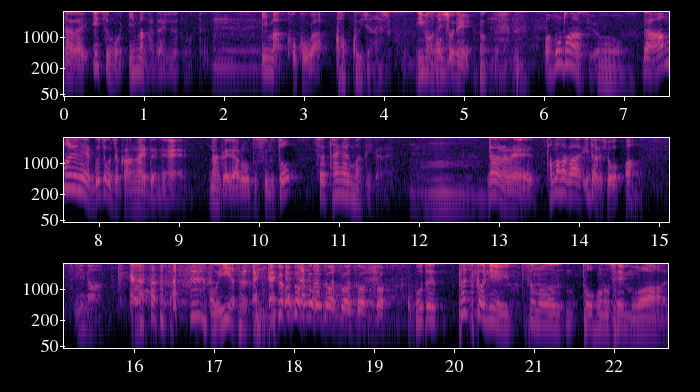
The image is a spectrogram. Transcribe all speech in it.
だからいつも今が大事だと思ってるんです、うん、今ここが。かっこいいじゃないですか。今本当に。あ本当なんですよ。だからあんまりねごちゃごちゃ考えてねなんかやろうとするとそれは大概うまくいかない。だからね玉坂いたでしょ。あいいな おいいやつ。そうそうそうそうそうそう。本当確かにその東宝の専務は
